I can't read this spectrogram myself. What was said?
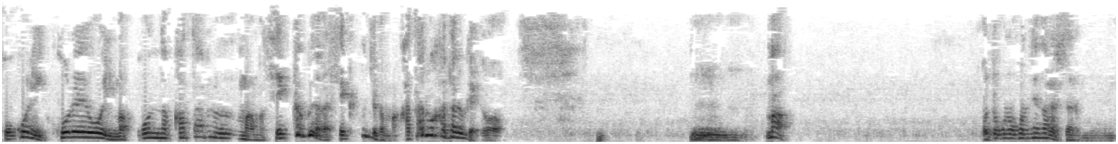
ここにこれを今こんな語る、まあまあせっかくだから、せっかくっていうか、まあ語るは語るけど、うん、まあ、男の本音からしたらもう、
